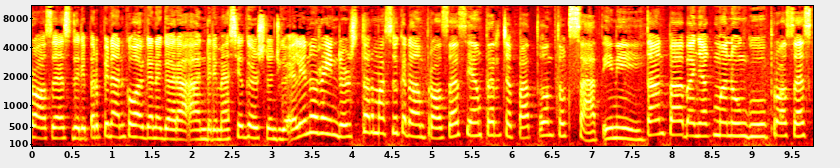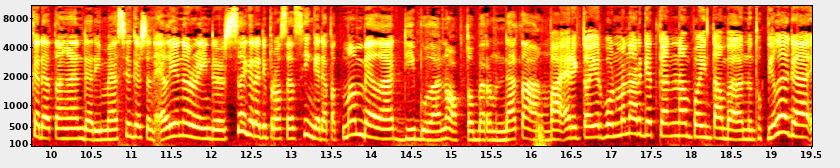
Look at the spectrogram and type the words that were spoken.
Proses dari perpindahan kewarganegaraan dari Matthew Girls dan juga Eleanor Reinders termasuk ke dalam proses yang tercepat untuk saat ini. Tanpa banyak menunggu, proses kedatangan dari Matthew Girls dan Eleanor Reinders segera diproses hingga dapat membela di bulan Oktober mendatang. Pak Erick Thohir pun menargetkan 6 poin tambahan untuk di laga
